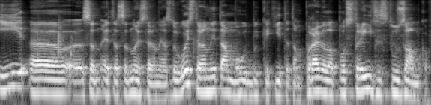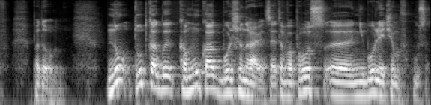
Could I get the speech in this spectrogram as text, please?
И э, это с одной стороны, а с другой стороны там могут быть какие-то там правила по строительству замков подробные. Ну, тут как бы кому как больше нравится. Это вопрос э, не более чем вкуса.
